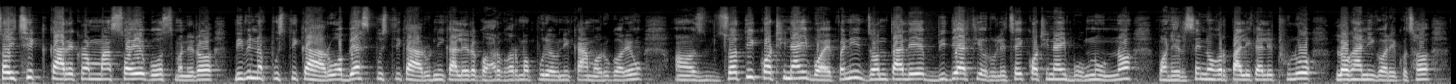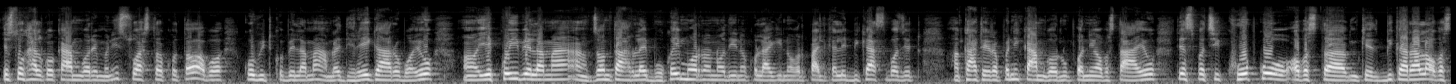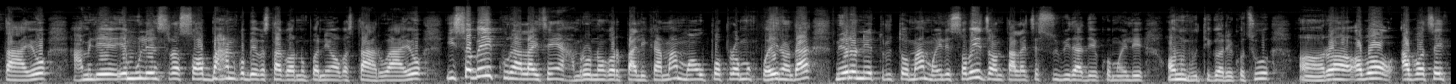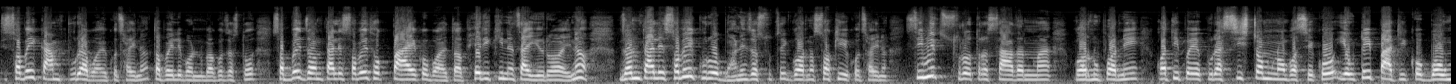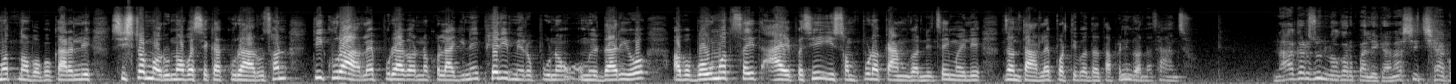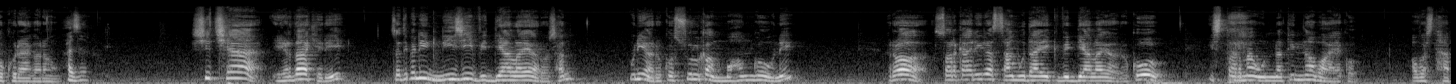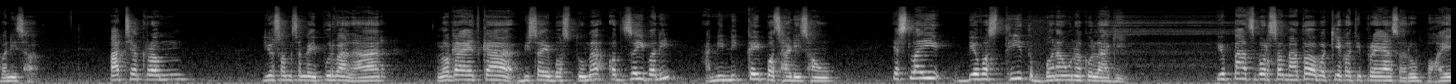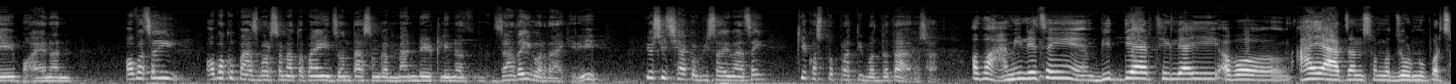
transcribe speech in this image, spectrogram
शैक्षिक कार्यक्रममा सहयोग होस् भनेर विभिन्न पुस्तिकाहरू अभ्यास पुस्तिकाहरू निकालेर घर घरमा पुर्याउने कामहरू गऱ्यौँ जति कठिनाइ भए पनि जनताले विद्यार्थीहरूले चाहिँ कठिनाइ भोग्नुहुन्न। भनेर चाहिँ नगरपालिकाले ठुलो लगानी गरेको छ। यस्तो खालको काम गऱ्यौँ भने स्वास्थ्यको त अब कोभिडको बेलामा हामीलाई धेरै गाह्रो भयो। एक कोही बेलामा जनताहरूलाई भोकै मर्न नदिनको लागि नगरपालिकाले विकास बजेट काटेर पनि काम गर्नुपर्ने अवस्था आयो। त्यसपछि खोपको अवस्था के विकराल अवस्था आयो। हामीले एम्बुलेन्स र सब वाहनको व्यवस्था गर्नुपर्ने अवस्थाहरू आयो। यी सबै कुरालाई चाहिँ हाम्रो नगरपालिकामा म उपप्रमुख भइरहँदा मेरो नेतृत्वमा मैले सबै जनतालाई चाहिँ सुविधा दिएको मैले अनुभूति गरेको छु। र अब अब चाहिँ सबै काम पुरा भएको छैन। तपाईँले भन्नुभएको जस्तो सबै जनताले सबै थोक पाएको भए त फेरि किन चाहियो र होइन? जनताले सबै कुरो भने जस्तो चाहिँ गर्न सकिएको छैन। सीमित स्रोत र साधनमा गर्नुपर्ने कतिपय कुरा सिस्टम नबसेको एउटै पार्टीको बहुमत नभएको कारणले सिस्टमहरू नबसेका कुराहरू छन्। ती कुराहरूलाई पुरा गर्नको लागि नै फेरि मेरो पूर्ण उम्मेदवारी हो। अब बहुमतसहित आएपछि यी सम्पूर्ण काम गर्ने चाहिँ मैले जनताहरूलाई प्रतिबद्धता पनि गर्न चाहन्छु। नागार्जुन नगरपालिकामा शिक्षाको कुरा गरौँ। हजुर। शिक्षा हेर्दाखेरि जति पनि निजी विद्यालयहरू छन् उनीहरूको शुल्क महँगो हुने र सरकारी र सामुदायिक विद्यालयहरूको स्तरमा उन्नति नभएको अवस्था पनि छ। पाठ्यक्रम यो सँगसँगै पूर्वाधार लगायतका विषयवस्तुमा अझै पनि हामी निकै पछाडि छौँ। यसलाई व्यवस्थित बनाउनको लागि यो पाँच वर्षमा त अब के कति प्रयासहरू भए भएनन्। अब चाहिँ अबको पाँच वर्षमा तपाईँ जनतासँग म्यान्डेट लिन जाँदै गर्दाखेरि यो शिक्षाको विषयमा चाहिँ के कस्तो प्रतिबद्धताहरू छ? अब हामीले चाहिँ विद्यार्थीलाई अब आय आर्जनसँग जोड्नुपर्छ।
